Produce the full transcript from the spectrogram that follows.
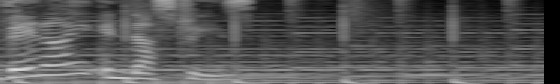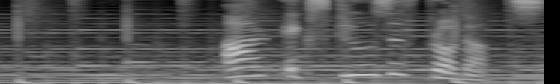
Verai Industries. Our exclusive products.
